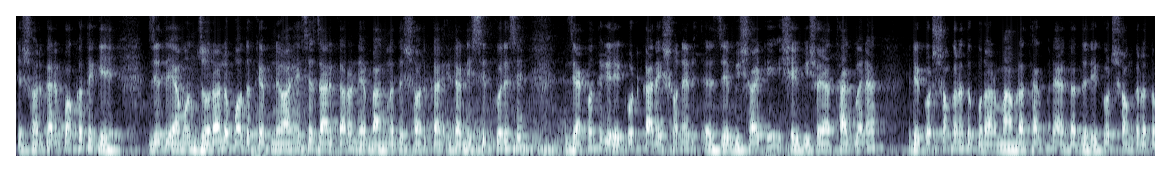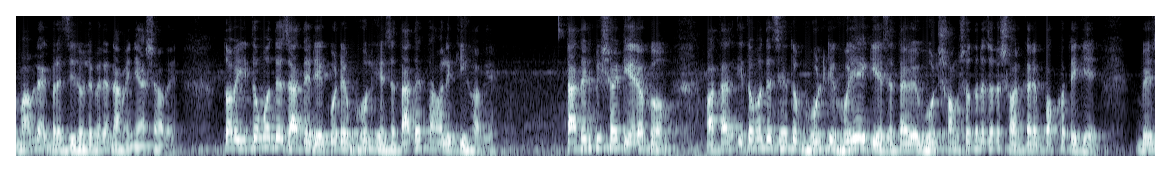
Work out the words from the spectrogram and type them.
যে সরকারের পক্ষ থেকে যেহেতু এমন জোরালো পদক্ষেপ নেওয়া হয়েছে, যার কারণে বাংলাদেশ সরকার এটা নিশ্চিত করেছে যে এখন থেকে রেকর্ড কারেকশনের যে বিষয়টি, সেই বিষয় আর থাকবে না। রেকর্ড সংক্রান্ত কোনো আর মামলা থাকবে না। অর্থাৎ রেকর্ড সংক্রান্ত মামলা একবারে জিরো লেভেলে নামিয়ে নিয়ে আসা হবে। তবে ইতোমধ্যে যাদের রেকর্ডে ভুল হয়েছে, তাদের তাহলে কি হবে? তাদের বিষয়টি এরকম, অর্থাৎ ইতিমধ্যে যেহেতু ভুলটি হয়েই গিয়েছে, তাই ওই ভুল সংশোধনের জন্য সরকারের পক্ষ থেকে বেশ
